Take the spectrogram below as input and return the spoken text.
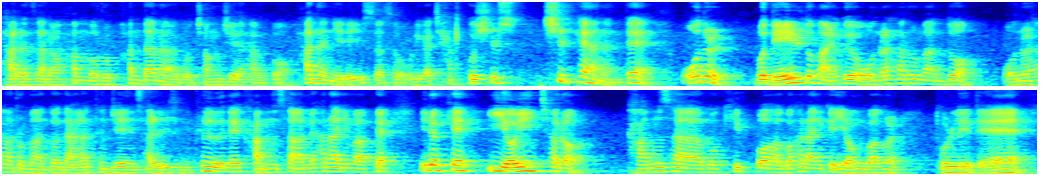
다른 사람 함부로 판단하고 정죄하고 하는 일에 있어서 우리가 자꾸 실, 실패하는데 오늘 뭐 내일도 말고요. 오늘 하루만도 오늘 하루만도 나 같은 죄인 살리신 그 은혜 감사하며 하나님 앞에 이렇게 이 여인처럼 감사하고 기뻐하고 하나님께 영광을 돌리되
